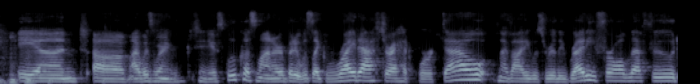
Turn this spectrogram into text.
and um, i was wearing a continuous glucose monitor but it was like right after i had worked out my body was really ready for all that food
